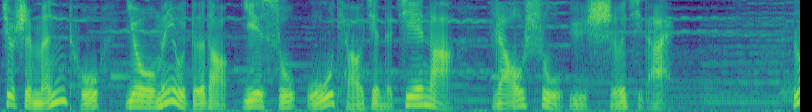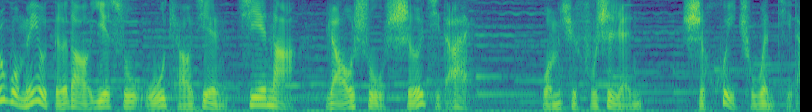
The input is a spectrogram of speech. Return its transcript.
就是门徒有没有得到耶稣无条件的接纳。饶恕与舍己的爱，如果没有得到耶稣无条件接纳、饶恕、舍己的爱，我们去服侍人是会出问题的。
